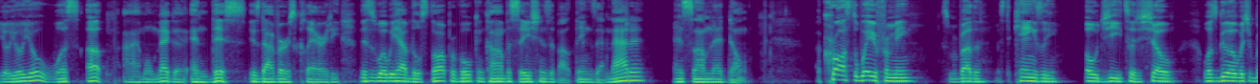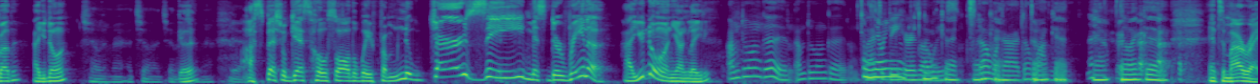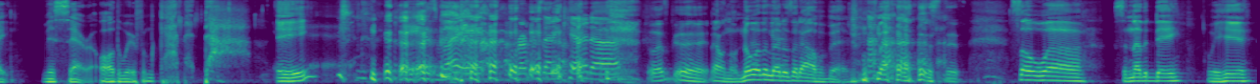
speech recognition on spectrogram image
Yo, yo, yo, what's up? I'm Omega, and this is Diverse Clarity. This is where we have those thought provoking conversations about things that matter and some that don't. Across the way from me, is my brother, Mr. Kingsley, OG to the show. What's good with your brother? How you doing? Chilling, man. Chilling, chilling. Good. chilling. Yeah. Our special guest host all the way from New Jersey, Miss Dorena. How you doing, young lady? I'm doing good. I'm doing good. I'm glad to be here as always. Doing good. Oh my God, don't doing mock me. Yeah, doing good. And to my right, Miss Sarah, all the way from Canada. Hey, is right. Representing Canada. what's good? I don't know no other letters of the alphabet. so uh it's another day. We're here.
